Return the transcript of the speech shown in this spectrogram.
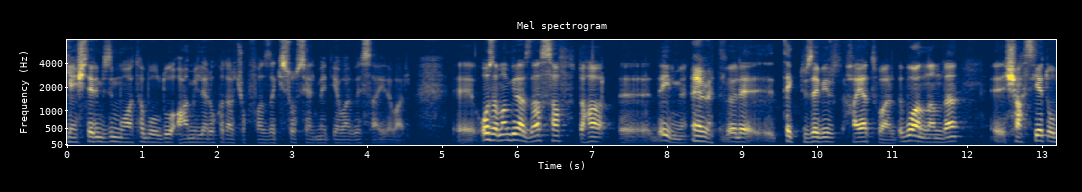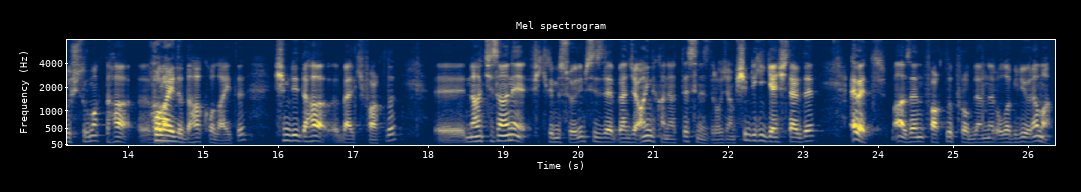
gençlerimizin muhatap olduğu amiller o kadar çok fazla ki sosyal medya var vesaire var. Ee, o zaman biraz daha saf, daha e, değil mi? Evet. Böyle tek düze bir hayat vardı. Bu anlamda e, şahsiyet oluşturmak daha e, rahattı, Kolaydı. daha kolaydı. Şimdi daha e, belki farklı. E, naçizane fikrimi söyleyeyim. Siz de bence aynı kanaattesinizdir hocam. Şimdiki gençlerde evet bazen farklı problemler olabiliyor ama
